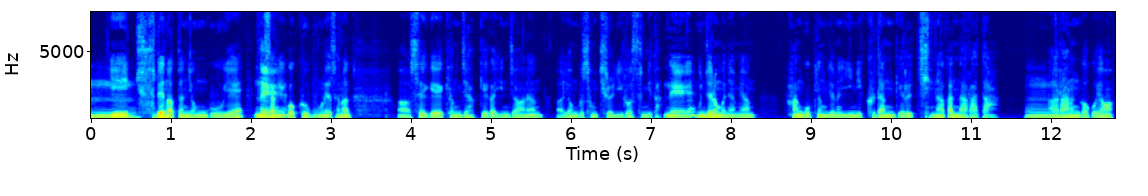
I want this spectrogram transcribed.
음. 주된 어떤 연구의 네. 대상이고 그 부분에서는 어, 세계 경제학계가 인정하는 어, 연구 성취를 이뤘습니다. 네. 문제는 뭐냐면 한국 경제는 이미 그 단계를 지나간 나라다. 음. 라는 거고요.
